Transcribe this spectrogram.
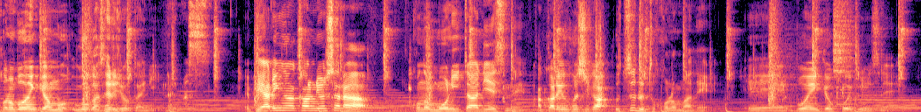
この望遠鏡はもう動かせる状態になります。ペアリングが完了したら、このモニターにですね、明るい星が映るところまで、えー、望遠鏡をこういう風にですね、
